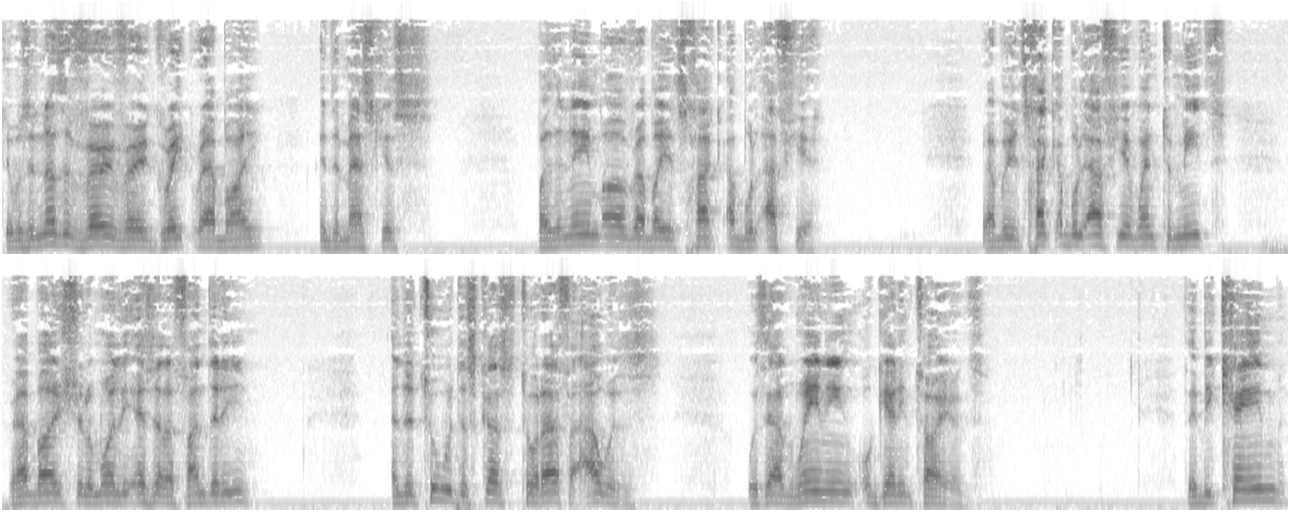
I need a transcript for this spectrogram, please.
there was another very, very great rabbi in Damascus by the name of Rabbi Yitzchak Abulafia. Rabbi Yitzchak Abulafia went to meet Rabbi Shlomo Eliezer Alfanderi, and the two would discuss Torah for hours without waning or getting tired. They became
